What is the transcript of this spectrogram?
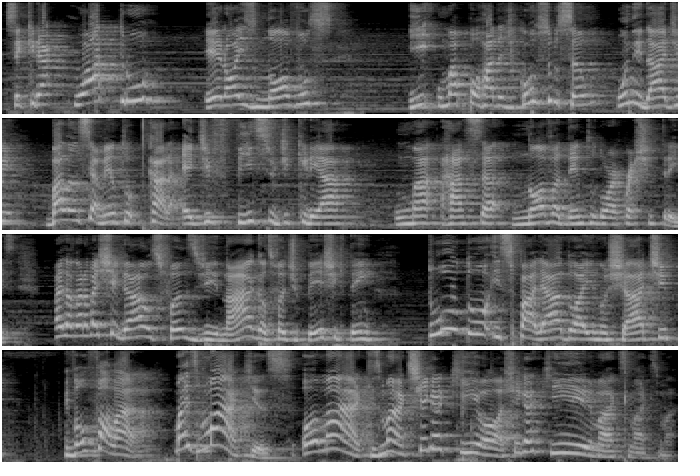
você criar quatro heróis novos e uma porrada de construção, unidade, balanceamento. Cara, é difícil de criar uma raça nova dentro do Warcraft 3. Mas agora vai chegar os fãs de Naga, os fãs de peixe que tem tudo espalhado aí no chat. E vão falar, mas Max, ô Max, Max, chega aqui, ó, chega aqui, Max, Max, Max.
